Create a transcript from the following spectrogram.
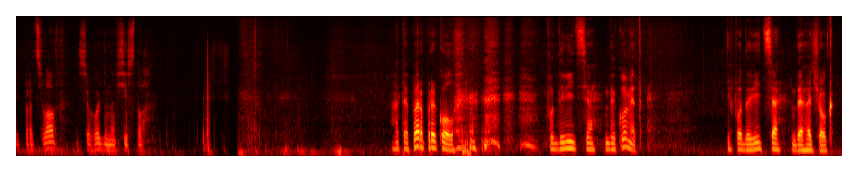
Відпрацював сьогодні на всі 100. А тепер прикол. Подивіться, де комет. І подивіться, де гачок.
